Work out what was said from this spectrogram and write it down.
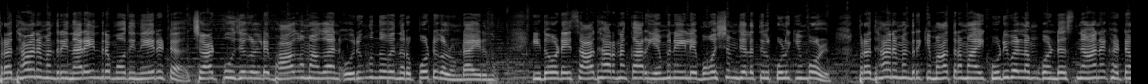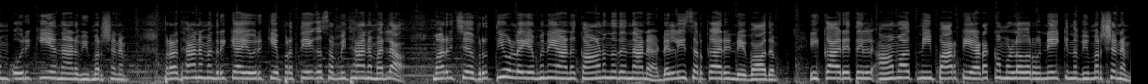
പ്രധാനമന്ത്രി നരേന്ദ്രമോദി നേരിട്ട് ഛാട്ട് പൂജകളുടെ ഭാഗമാകാൻ ഒരുങ്ങുന്നുവെന്ന് റിപ്പോർട്ടുകൾ ഉണ്ടായിരുന്നു. ഇതോടെ സാധാരണക്കാർ യമുനയിലെ മോശം ജലത്തിൽ കുളിക്കുമ്പോൾ പ്രധാനമന്ത്രിക്ക് മാത്രമായി കുടിവെള്ളം കൊണ്ട് സ്നാനഘട്ടം ഒരുക്കിയെന്നാണ് വിമർശനം. പ്രധാനമന്ത്രിക്കായി ഒരുക്കിയ പ്രത്യേക സംവിധാനമല്ല മറിച്ച് വൃത്തിയുള്ള യമുനയാണ് കാണുന്നതെന്നാണ് ഡൽഹി സർക്കാരിന്റെ വാദം. ഇക്കാര്യത്തിൽ ആം ആദ്മി പാർട്ടി അടക്കമുള്ളവർ ഉന്നയിക്കുന്ന വിമർശനം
